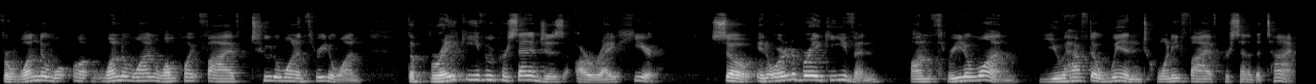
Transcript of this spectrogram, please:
for 1 to 1, to 1 1.5, 2 to 1, and 3 to 1, the break even percentages are right here. So in order to break even on 3 to 1, you have to win 25% of the time.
